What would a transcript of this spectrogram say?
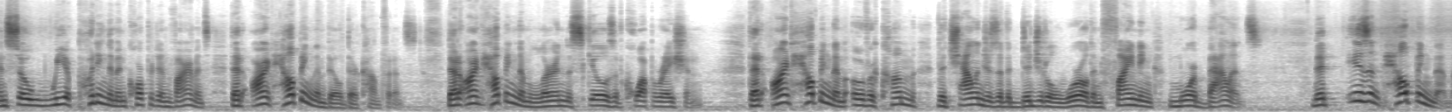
And so we are putting them in corporate environments that aren't helping them build their confidence, that aren't helping them learn the skills of cooperation, that aren't helping them overcome the challenges of a digital world and finding more balance, that isn't helping them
